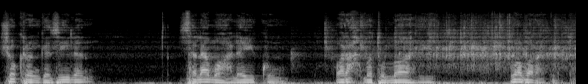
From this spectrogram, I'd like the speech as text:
شكرا جزيلا. السلام عليكم ورحمة الله وبركاته.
